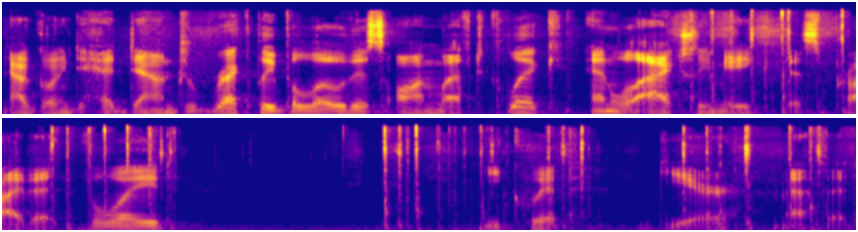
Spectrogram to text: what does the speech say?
Now going to head down directly below this on left click, and we'll actually make this private void equip gear method.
